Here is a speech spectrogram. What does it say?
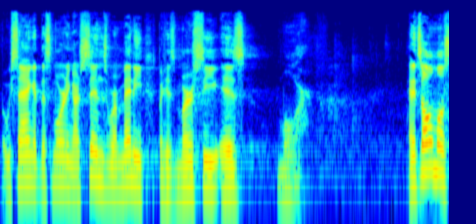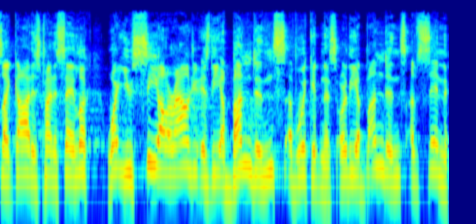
But we sang it this morning our sins were many, but his mercy is more. And it's almost like God is trying to say, look, what you see all around you is the abundance of wickedness or the abundance of sin.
